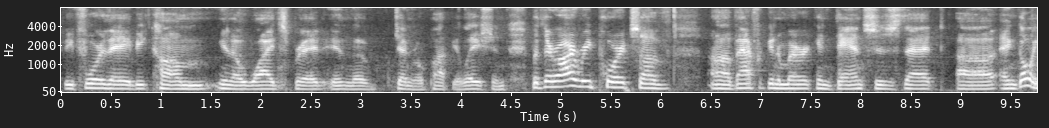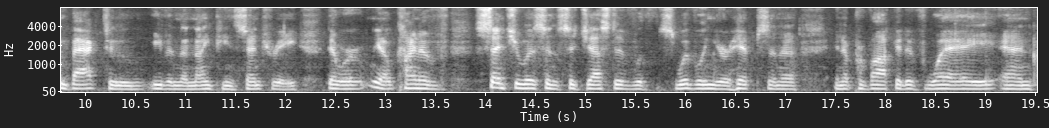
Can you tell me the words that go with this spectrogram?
before they become, you know, widespread in the general population. But there are reports of of African American dances that, uh, and going back to even the 19th century, that were you know kind of sensuous and suggestive with swiveling your hips in a in a provocative way, and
